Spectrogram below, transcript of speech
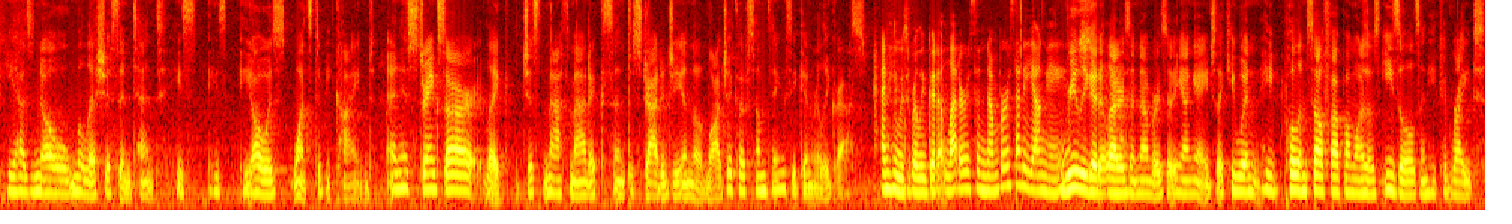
He has no malicious intent. He's, he's, he always wants to be kind. And his strengths are like just mathematics and the strategy and the logic of some things he can really grasp. And he was really good at letters and numbers at a young age? Really good at letters and numbers at a young age. Like he wouldn't, he'd pull himself up on one of those easels and he could write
